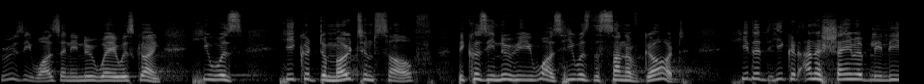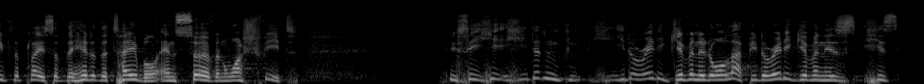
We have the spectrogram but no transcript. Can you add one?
whose he was, and he knew where he was going. He was he could demote himself because he knew who he was. He was the Son of God. He, did, he could unashamedly leave the place of the head of the table and serve and wash feet. You see, he, he didn't, he'd already given it all up. He'd already given his, his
